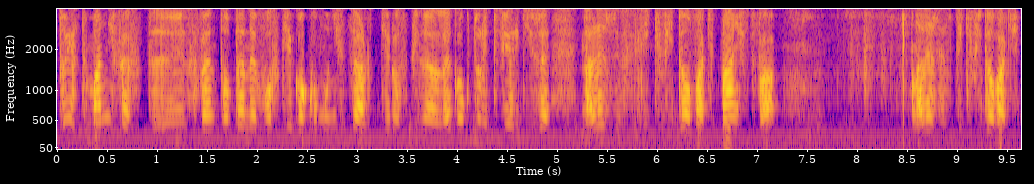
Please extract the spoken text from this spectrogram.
to jest manifest z Ventotene włoskiego komunisty Altiero Spinellego, który twierdzi, że należy zlikwidować państwa należy zlikwidować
